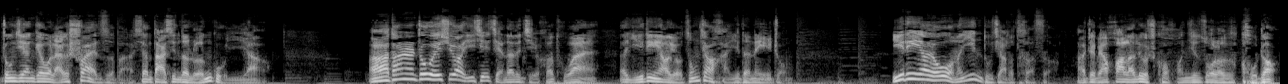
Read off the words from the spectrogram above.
中间给我来个帅字吧，像大新的轮毂一样。啊，当然周围需要一些简单的几何图案，呃，一定要有宗教含义的那一种，一定要有我们印度教的特色。啊，这边花了六十克黄金做了个口罩。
